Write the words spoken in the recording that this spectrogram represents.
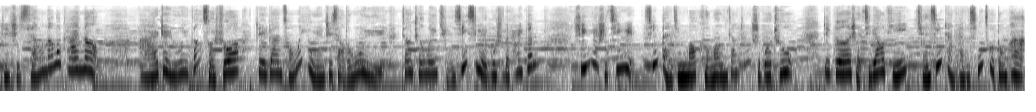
真是相当的可爱呢。而正如预告所说，这段从未有人知晓的物语将成为全新系列故事的开端。十一月十七日，新版精灵宝可梦将正式播出。这个舍弃标题全新展开的新作动画，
